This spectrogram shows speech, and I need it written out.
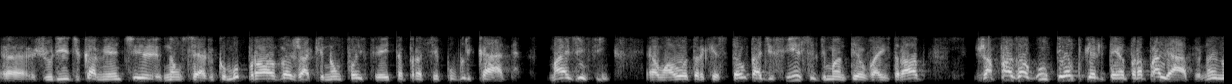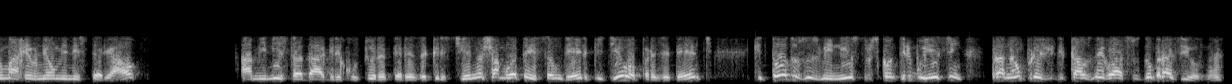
é, juridicamente, não serve como prova, já que não foi feita para ser publicada. Mas, enfim, é uma outra questão. Está difícil de manter o Weintraub já faz algum tempo que ele tem atrapalhado. Né? Numa reunião ministerial, a ministra da Agricultura, Tereza Cristina, chamou a atenção dele, pediu ao presidente que todos os ministros contribuíssem para não prejudicar os negócios do Brasil. Né?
